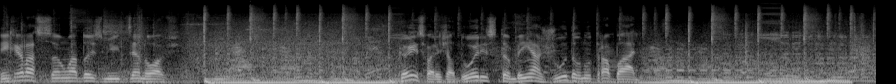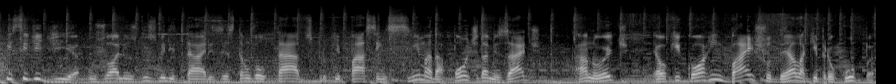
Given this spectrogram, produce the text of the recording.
em relação a 2019. Cães farejadores também ajudam no trabalho. E se de dia os olhos dos militares estão voltados para o que passa em cima da Ponte da Amizade, à noite é o que corre embaixo dela que preocupa.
